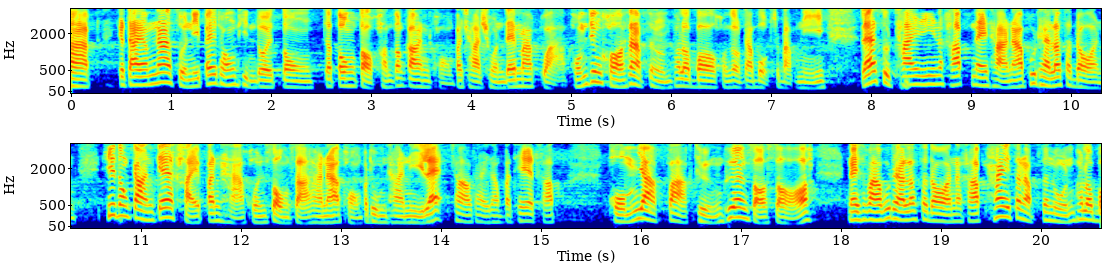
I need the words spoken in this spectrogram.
หากกระจายอำนาจส่วนนี้ไปท้องถิ่นโดยตรง จะตรงต่อความต้องการของประชาชนได้มากกว่า ผมจึงขอสนับสนุนพรบขนส่งทางบกฉบับนี้ และสุดท้ายนี้นะครับในฐานะผู้แทนราษฎร ที่ต้องการแก้ไขปัญหาขนส่งสาธารณะของปทุมธานี และชาวไทยทั้งประเทศครับ ผมอยากฝากถึงเพื่อนสสในสภาผู้แทนราษฎรนะครับ ให้สนับสนุนพรบ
